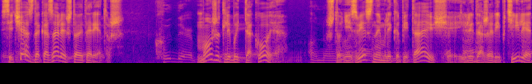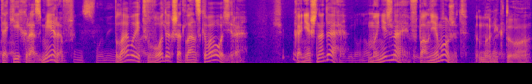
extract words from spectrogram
сейчас доказали, что это ретушь. Может ли быть такое, что неизвестное млекопитающее или даже рептилия таких размеров плавает в водах Шотландского озера? Конечно, да. Мы не знаем, вполне может. Но никто...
